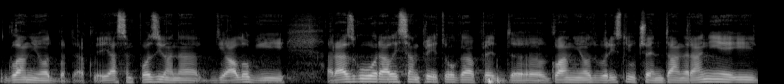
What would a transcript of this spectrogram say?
glavni odbor. Dakle, ja sam pozivan na dialog i razgovor, ali sam prije toga pred e, glavni odbor isključen dan ranije i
